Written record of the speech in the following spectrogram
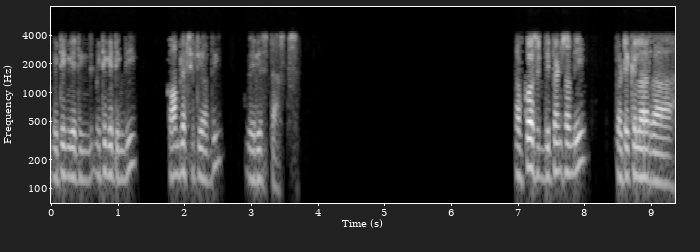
mitigating mitigating the complexity of the various tasks. Of course, it depends on the particular uh,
